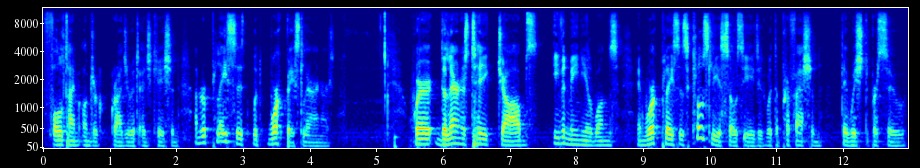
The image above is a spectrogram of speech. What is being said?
full-time undergraduate education and replace it with work-based learners, where the learners take jobs, even menial ones, in workplaces closely associated with the profession they wish to pursue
